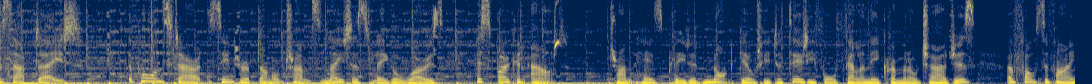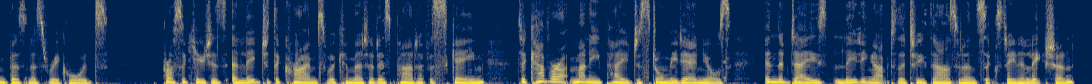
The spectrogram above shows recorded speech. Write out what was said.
Business Update. The porn star at the centre of Donald Trump's latest legal woes has spoken out. Trump has pleaded not guilty to 34 felony criminal charges of falsifying business records. Prosecutors allege the crimes were committed as part of a scheme to cover up money paid to Stormy Daniels in the days leading up to the 2016 election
